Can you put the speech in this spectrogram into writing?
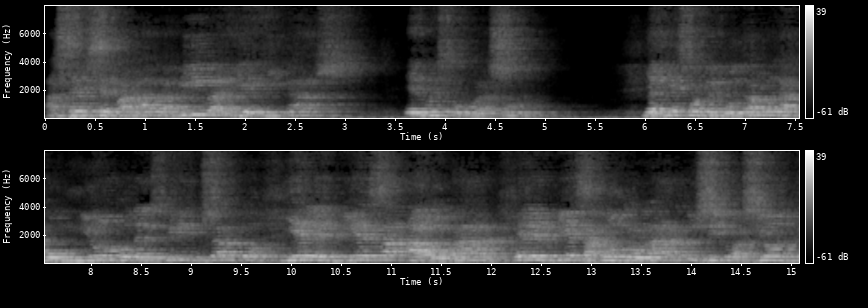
a ser palabra viva y eficaz en nuestro corazón. Y allí es cuando encontramos la comunión con el Espíritu Santo y Él empieza a orar, Él empieza a controlar tu situación,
